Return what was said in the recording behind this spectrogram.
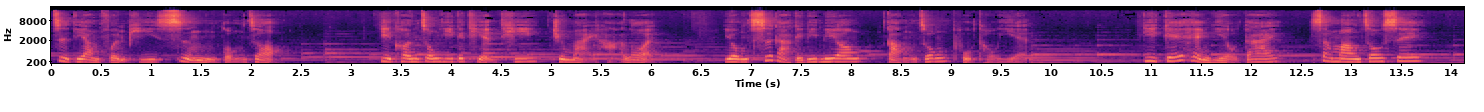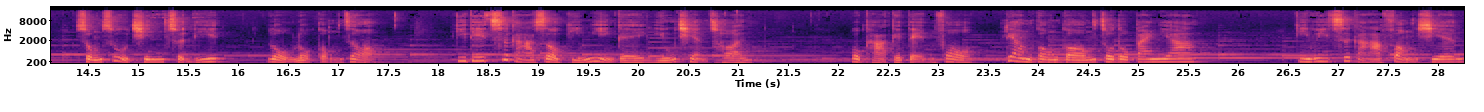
指点分配事务工作。一看中意的田地就买下来，用自家的力量耕种葡萄园。一家很有带，上忙做事，松树亲出力，劳碌工作。佢哋自家所经营的有钱村，屋下的灯火亮光光，做到半夜。佢为自家奉献，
